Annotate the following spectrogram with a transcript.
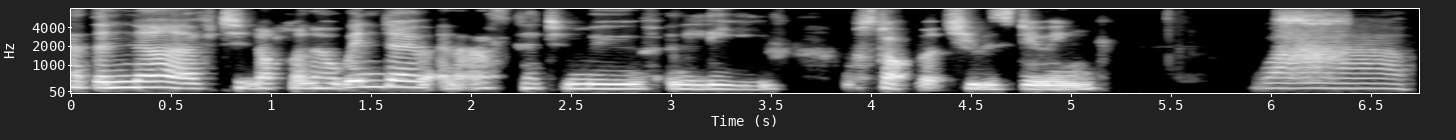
had the nerve to knock on her window and ask her to move and leave or stop what she was doing. Wow.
